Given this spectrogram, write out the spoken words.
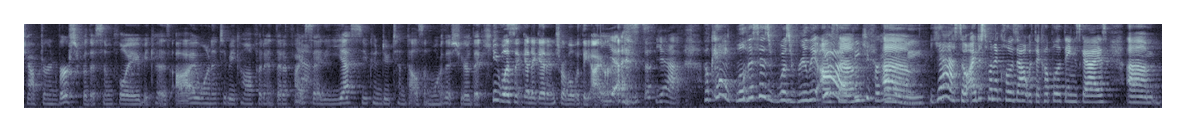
chapter and verse for this employee because I wanted to be confident that if I said yes, you can do ten thousand more this year, that he wasn't going to get in trouble with the IRS. Yes. yeah. Okay. Well, this is was really awesome. thank you for having Um, me. Yeah. So I just want to close out with a couple of things, guys. Um,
